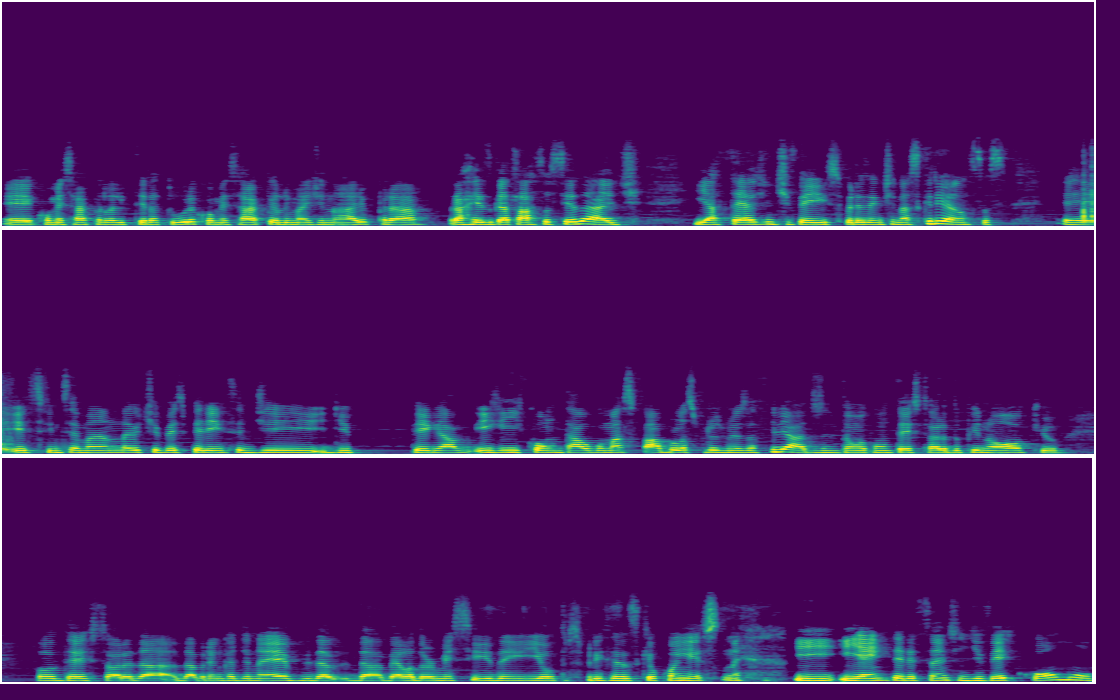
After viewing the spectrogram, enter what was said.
é, começar pela literatura, começar pelo imaginário para resgatar a sociedade. E até a gente vê isso presente nas crianças. É, esse fim de semana eu tive a experiência de, de pegar e contar algumas fábulas para os meus afiliados. Então eu contei a história do Pinóquio, contei a história da, da Branca de Neve, da, da Bela Adormecida e outras princesas que eu conheço, né? E, e é interessante de ver como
